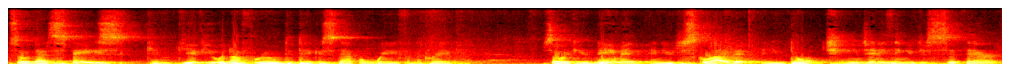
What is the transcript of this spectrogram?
So that space can give you enough room to take a step away from the craving. So if you name it and you describe it and you don't change anything, you just sit there,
